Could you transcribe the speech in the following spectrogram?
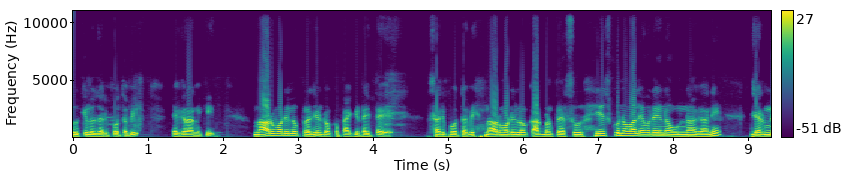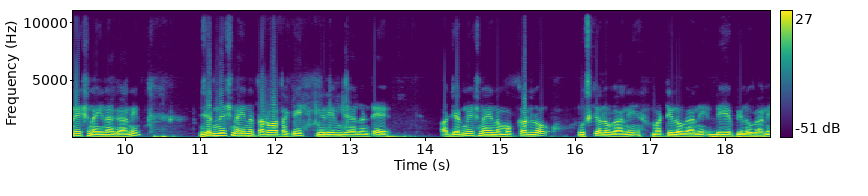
దుక్కిలో సరిపోతవి ఎకరానికి. నారుమడిలో ప్రజెంట్ ఒక ప్యాకెట్ అయితే సరిపోతవి. నారుమడిలో కార్బన్ ప్లస్ వేసుకున్న వాళ్ళు ఎవరైనా ఉన్నా కానీ జర్మినేషన్ అయినా కానీ జర్మినేషన్ అయిన తర్వాతకి మీరు ఏం చేయాలంటే ఆ జర్మినేషన్ అయిన మొక్కల్లో ఉసుకలో కానీ మట్టిలో కానీ డిఏపిలో కానీ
